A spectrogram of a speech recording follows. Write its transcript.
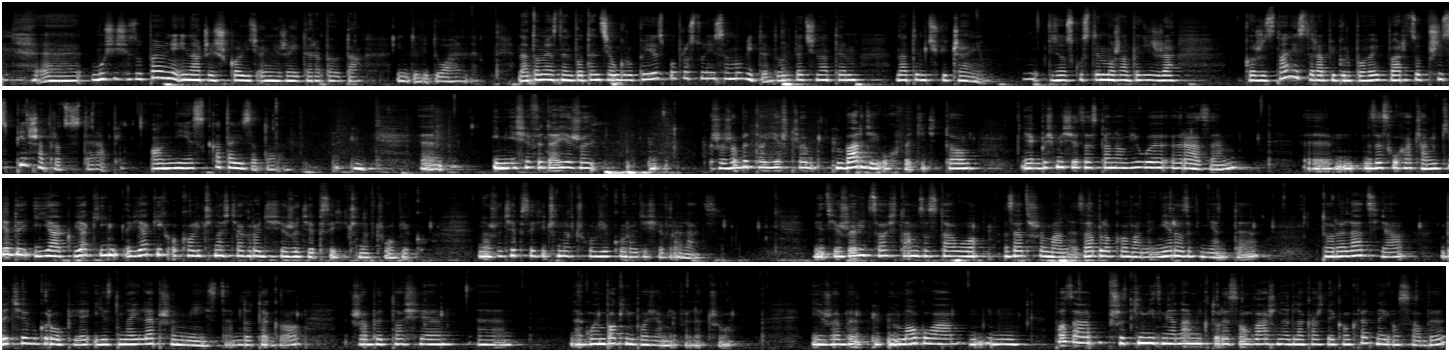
musi się zupełnie inaczej szkolić, aniżeli terapeuta indywidualny. Natomiast ten potencjał grupy jest po prostu niesamowity. To widać na tym, na tym ćwiczeniu. W związku z tym można powiedzieć, że korzystanie z terapii grupowej bardzo przyspiesza proces terapii. On jest katalizatorem. I mnie się wydaje, że, że żeby to jeszcze bardziej uchwycić, to jakbyśmy się zastanowiły razem ze słuchaczami, kiedy i jak, w, jakim, w jakich okolicznościach rodzi się życie psychiczne w człowieku. No, życie psychiczne w człowieku rodzi się w relacji. Więc jeżeli coś tam zostało zatrzymane, zablokowane, nierozwinięte, to relacja, bycie w grupie jest najlepszym miejscem do tego, żeby to się na głębokim poziomie wyleczyło. I żeby mogła, mm, poza wszystkimi zmianami, które są ważne dla każdej konkretnej osoby,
